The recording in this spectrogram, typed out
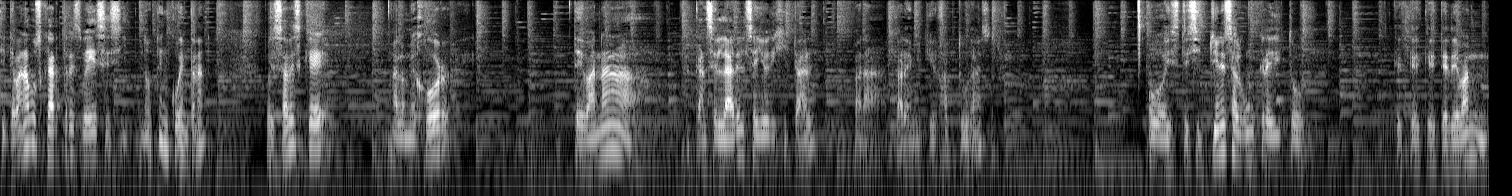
si te van a buscar tres veces y no te encuentran, pues sabes que a lo mejor te van a, cancelar el sello digital para, emitir facturas. O este, si tienes algún crédito que, te deban,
